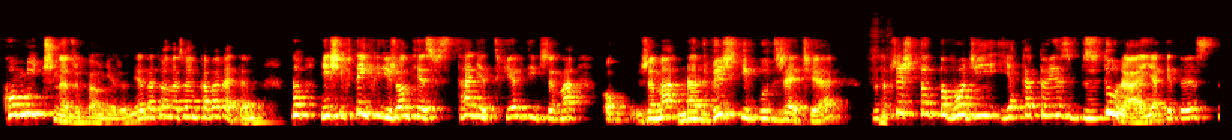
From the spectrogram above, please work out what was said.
komiczne zupełnie, nie dlatego nazywam kabaretem. No, jeśli w tej chwili rząd jest w stanie twierdzić, że ma, że ma nadwyżki w budżecie, no to przecież to dowodzi, jaka to jest bzdura, jakie to jest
